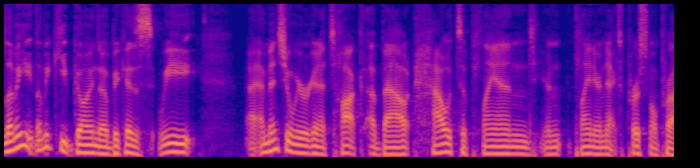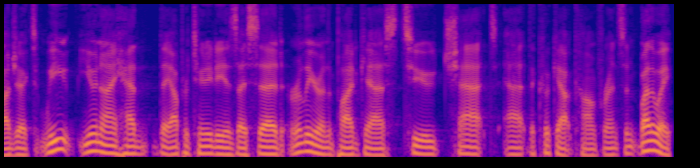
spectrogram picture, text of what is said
let me let me keep going though, because we I mentioned we were going to talk about how to plan your plan your next personal project. We, you and I, had the opportunity, as I said earlier in the podcast, to chat at the Cookout conference. And by the way,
